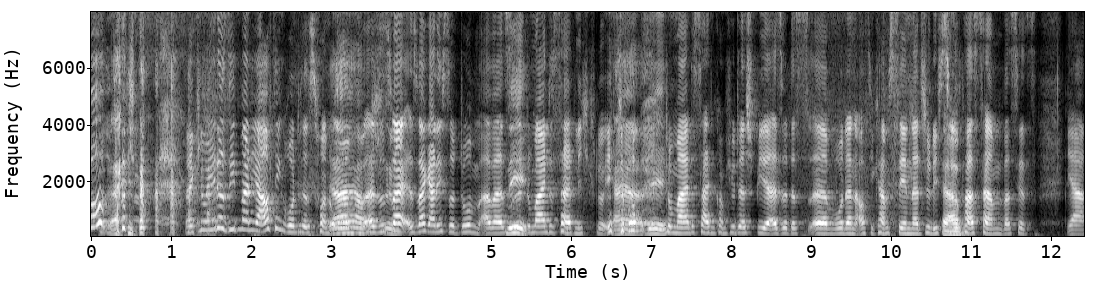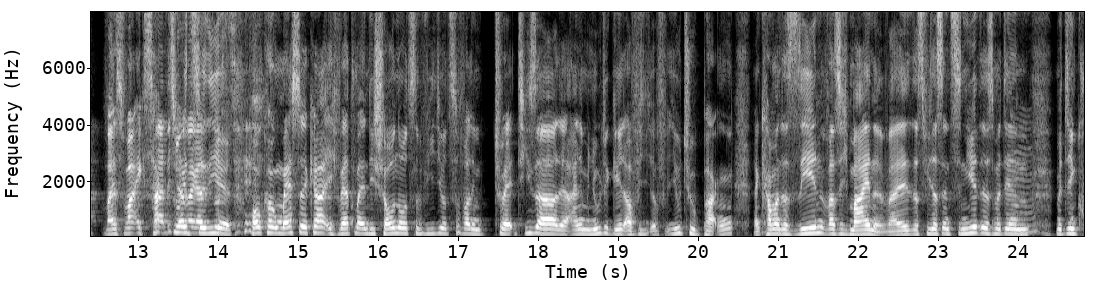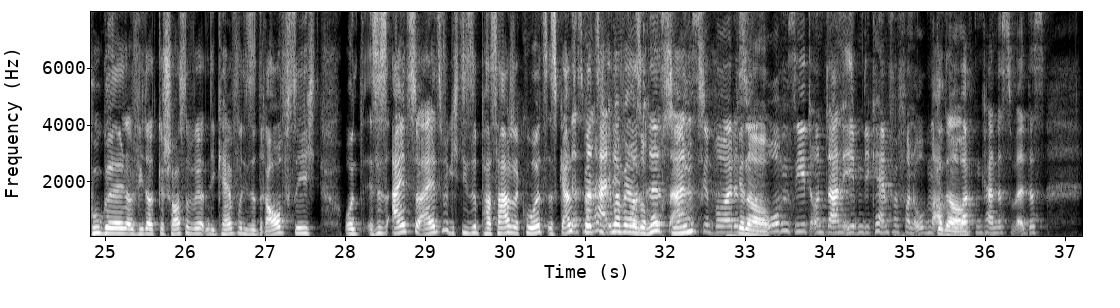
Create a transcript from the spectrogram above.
Bei Cluedo sieht man ja auch den Grundriss von Ja, oben. ja, also es war, es war gar nicht so dumm, aber es, Nee. du meintest halt nicht Cluedo. Ja, ja, nee. Du meintest halt ein Computerspiel, also das, äh, wo dann auch die Kampfszenen natürlich Ja. zugepasst haben, was jetzt, ja. Weil es war exakt so inszeniert. lustig. Hongkong Massacre, ich werde mal in die Shownotes ein Video zu von dem Tra Teaser, der eine Minute geht, auf, auf YouTube packen. Dann kann man das sehen, was ich meine. Weil das, wie das inszeniert ist mit den, Mhm. mit den Kugeln und wie dort geschossen wird und die Kämpfe, diese Draufsicht. Und es ist eins zu eins wirklich diese Passage kurz, ist ganz Dass plötzlich halt immer, wenn er so eines hochzoomt. Gebäudes Genau. von oben sieht und dann eben die Kämpfe von oben auch Genau. beobachten kann. Das, das,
